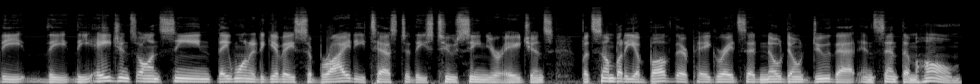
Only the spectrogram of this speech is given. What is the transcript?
the the the agents on scene they wanted to give a sobriety test to these two senior agents, but somebody above their pay grade said no, don't do that, and sent them home.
